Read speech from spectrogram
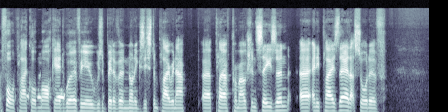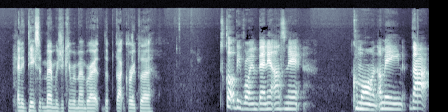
a former player called Marc Edworthy, who was a bit of a non-existent player in our uh, playoff promotion season. Uh, any players there that sort of any decent memories you can remember out the, that group there? It's got to be Ryan Bennett, hasn't it? Come on, I mean that.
